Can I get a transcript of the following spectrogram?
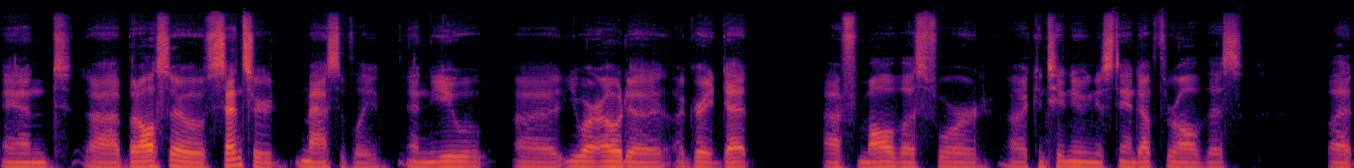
and uh, but also censored massively and you uh, you are owed a, a great debt uh, from all of us for uh, continuing to stand up through all of this but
